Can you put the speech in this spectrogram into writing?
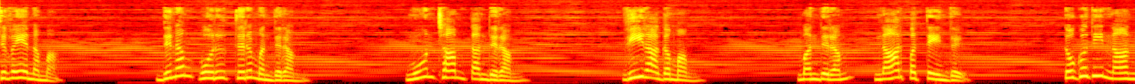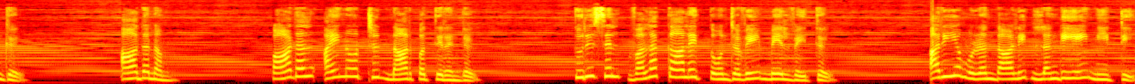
சிவயநமா தினம் ஒரு திருமந்திரம். மூன்றாம் தந்திரம். வீராகமம். மந்திரம் நாற்பத்தைந்து. தொகுதி நான்கு. ஆதனம். பாடல் ஐநூற்று நாற்பத்திரண்டு. துரிசில் வலக்காலை தோன்றவே மேல் வைத்து. அரிய முழந்தாளி லங்கையை நீட்டி.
